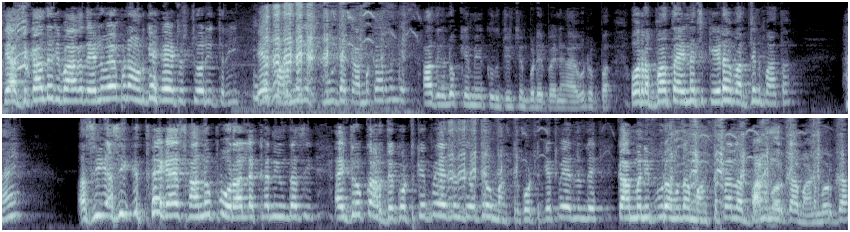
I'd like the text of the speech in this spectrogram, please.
ਤੇ ਅੱਜ ਕੱਲ ਦੇ ਜਵਾਕ ਦੇਖ ਲਓ, ਇਹ ਬਣਾਉਣਗੇ ਹੇਟ ਸਟੋਰੀ 3 ਇਹ ਪੜ੍ਹਨਗੇ, ਸਕੂਲ ਦਾ ਕੰਮ ਕਰਨਗੇ। ਆ ਦੇਖ ਲਓ ਕਿਵੇਂ ਇੱਕ ਦੂਜੇ ਚਿੰਬੜੇ ਪਏ ਨੇ, ਹਾਏ ਉਹ ਰੱਬਾ। ਉਹ ਰੱਬਾ ਤਾਂ ਇਹਨਾਂ 'ਚ ਕਿਹੜਾ ਵਰਜਨ ਪਾਤਾ? ਹੈ? ਅਸੀਂ ਅਸੀਂ ਕਿੱਥੇ ਗਏ? ਸਾਨੂੰ ਭੋਰਾ ਲੱਖਣ ਨਹੀਂ ਹੁੰਦਾ ਸੀ। ਇਧਰੋਂ ਘਰ ਦੇ ਕੁੱਟ ਕੇ ਭੇਜ ਦਿੰਦੇ, ਉਧਰੋਂ ਮਾਸਟਰ ਕੁੱਟ ਕੇ ਭੇਜ ਦਿੰਦੇ। ਕੰਮ ਨਹੀਂ ਪੂਰਾ ਹੁੰਦਾ ਮਾਸਟਰ ਤਾਂ ਬਣ ਮੁਰਗਾ ਬਣ ਮੁਰਗਾ।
